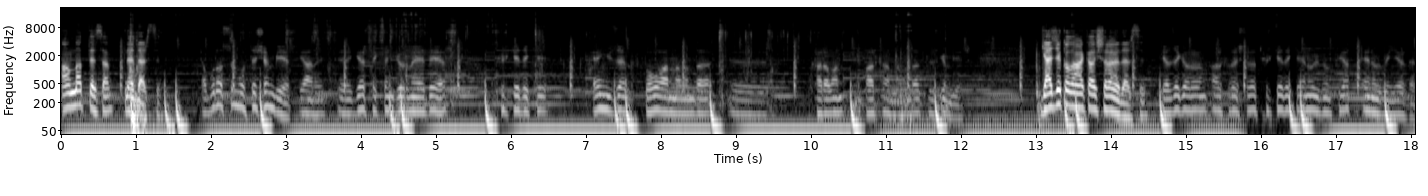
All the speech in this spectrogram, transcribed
anlat desem ne dersin? Ya burası muhteşem bir yer. Yani e, gerçekten görmeye değer. Türkiye'deki en güzel doğu anlamında, e, karavan parkı anlamında düzgün bir yer. Gelecek olan arkadaşlara ne dersin? Gelecek olan arkadaşlara Türkiye'deki en uygun fiyat, en uygun yerden.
